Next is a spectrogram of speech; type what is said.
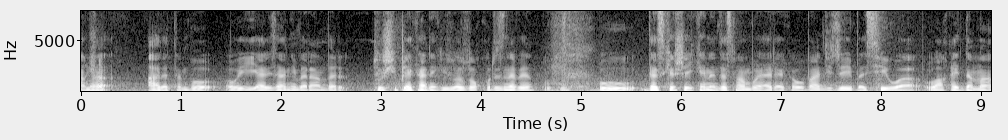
ئەمە عادەتەن بۆ ئەوەی یاریزانی بەرامبەر تووشی پێکانێکی زۆر زۆر قورس نەبێ و دەستکێشەی کەنە دەستمان بۆ یارەکە و باندی جێی بەسی و واقعی دەما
